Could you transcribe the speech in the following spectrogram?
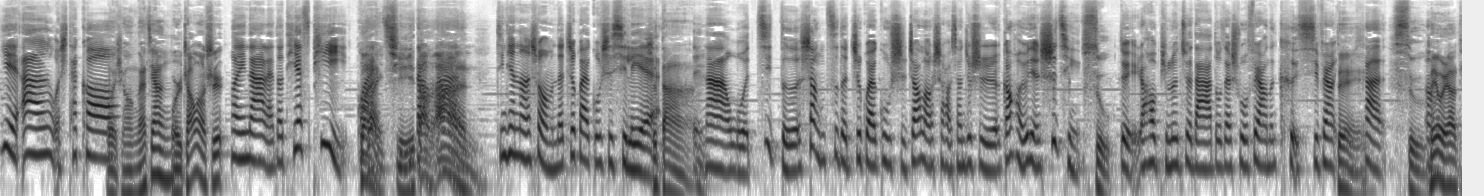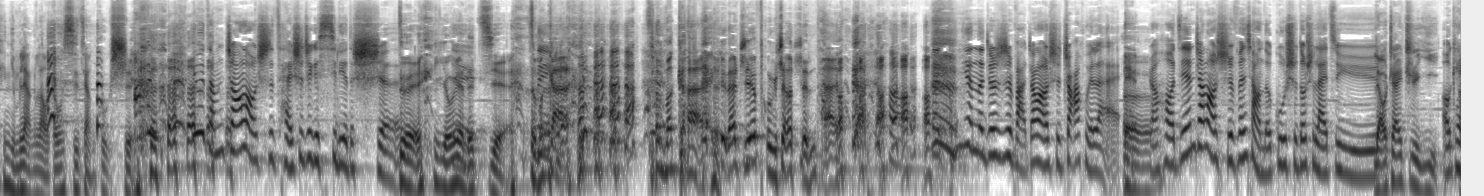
叶安，我是 taco，我是红阿酱，我是张老师，欢迎大家来到 TSP 怪奇档案。今天呢是我们的志怪故事系列，是的。对，那我记得上次的志怪故事，张老师好像就是刚好有点事情，素对，然后评论区的大家都在说非常的可惜，非常遗憾，素没有人要听你们两个老东西讲故事，因为咱们张老师才是这个系列的神，对，永远的姐，怎么敢？怎么敢给他直接捧上神坛？那今天呢，就是把张老师抓回来，然后今天张老师分享的故事都是来自于《聊斋志异》。OK，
